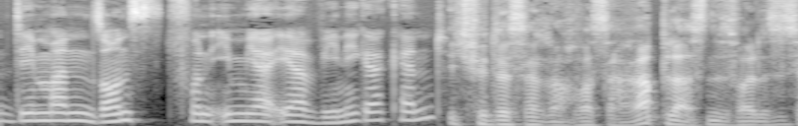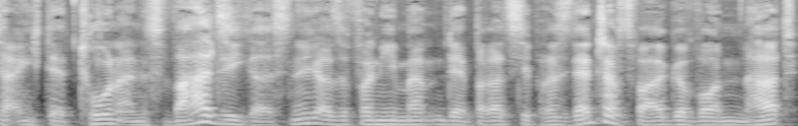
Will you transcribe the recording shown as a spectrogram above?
den man sonst von ihm ja eher weniger kennt? Ich finde, das hat auch was Herablassendes, weil das ist ja eigentlich der Ton eines Wahlsiegers, nicht? Also von jemandem, der bereits die Präsidentschaftswahl gewonnen hat.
